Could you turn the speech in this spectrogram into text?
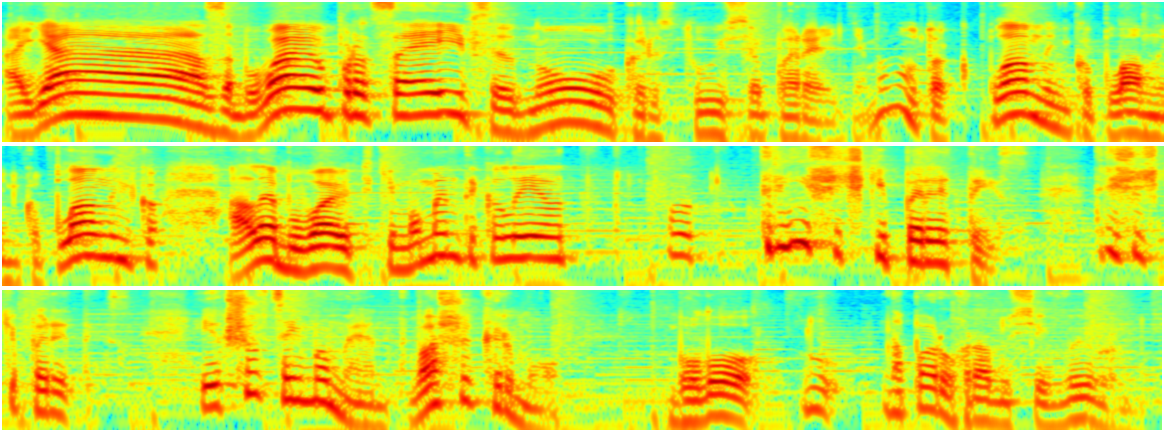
А я забуваю про це і все одно користуюся передніми. Ну так, плавненько, плавненько, плавненько. Але бувають такі моменти, коли я от, от трішечки перетис. Трішечки перетис. І якщо в цей момент ваше кермо було ну, на пару градусів вивернуте,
